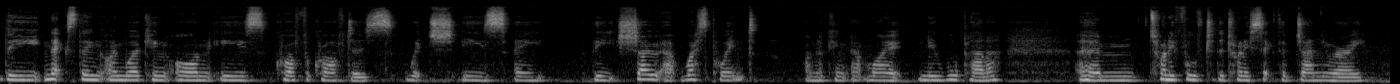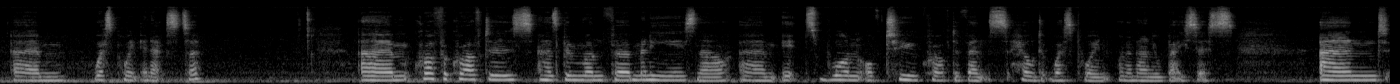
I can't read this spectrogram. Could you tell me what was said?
the next thing I'm working on is Craft for Crafters, which is a the show at Westpoint. I'm looking at my new wall planner. Um, 24th to the 26th of January, um, Westpoint in Exeter. Um, Craft for Crafters has been run for many years now. Um, it's one of two craft events held at Westpoint on an annual basis and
